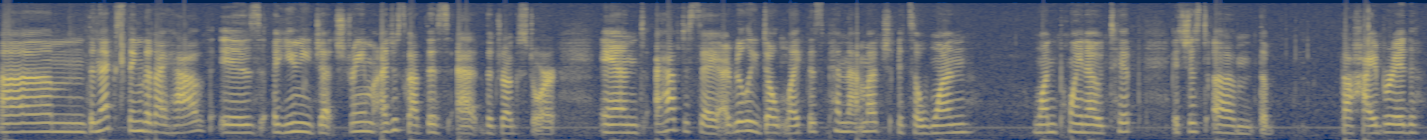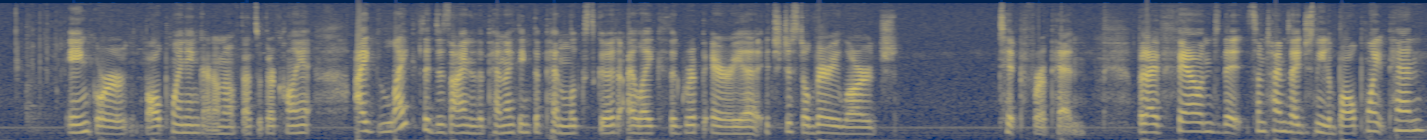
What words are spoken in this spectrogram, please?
Um, the next thing that I have is a Uni Jetstream. I just got this at the drugstore and I have to say I really don't like this pen that much. It's a 1 1.0 tip. It's just um, the, the hybrid ink or ballpoint ink. I don't know if that's what they're calling it. I like the design of the pen. I think the pen looks good. I like the grip area. It's just a very large tip for a pen. But I've found that sometimes I just need a ballpoint pen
